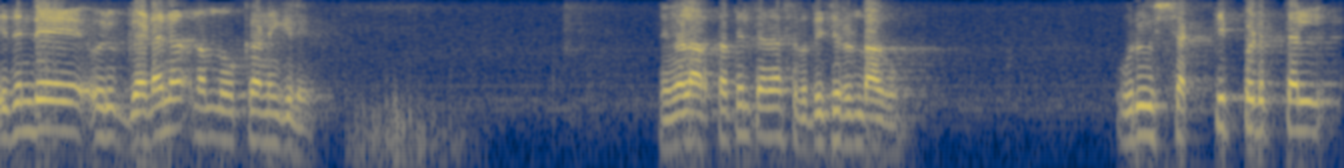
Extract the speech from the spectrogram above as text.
ഇതിന്റെ ഒരു ഘടന നാം നോക്കുകയാണെങ്കിൽ നിങ്ങൾ അർത്ഥത്തിൽ തന്നെ ശ്രദ്ധിച്ചിട്ടുണ്ടാകും. ഒരു ശക്തിപ്പെടുത്തൽ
